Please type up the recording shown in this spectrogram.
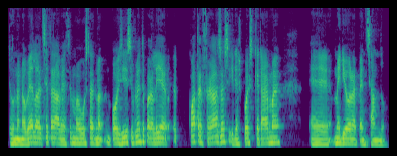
de, una novela, etcétera. A veces me gusta poesía simplemente para leer cuatro frases y después quedarme eh, media hora pensando.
